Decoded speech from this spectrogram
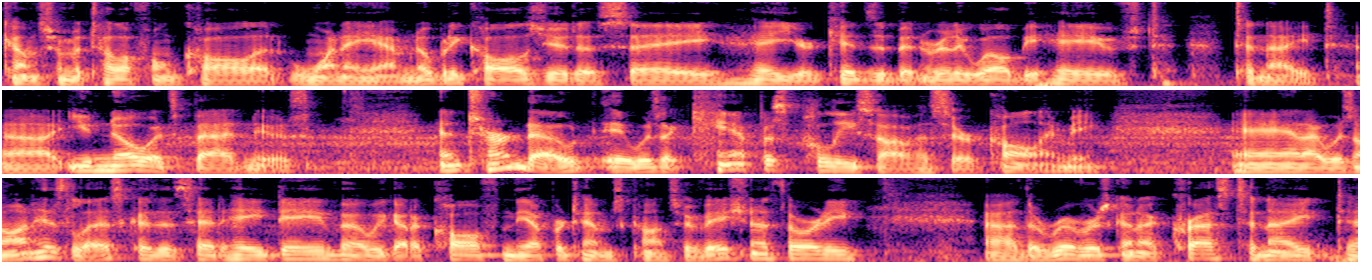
comes from a telephone call at 1 a.m. Nobody calls you to say, hey, your kids have been really well behaved tonight. Uh, you know it's bad news. And it turned out it was a campus police officer calling me. And I was on his list because it said, hey, Dave, uh, we got a call from the Upper Thames Conservation Authority. Uh, the river's going to crest tonight uh,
